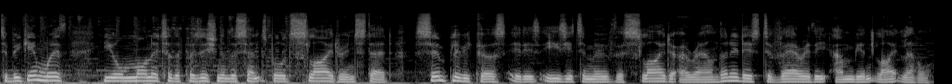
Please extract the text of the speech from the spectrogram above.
to begin with you'll monitor the position of the SenseBoard slider instead, simply because it is easier to move the slider around than it is to vary the ambient light level.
